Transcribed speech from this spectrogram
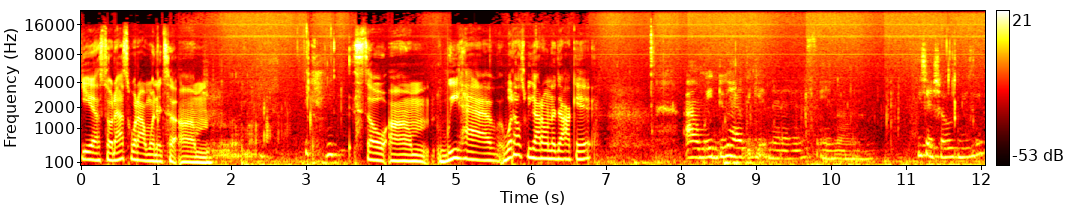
Yeah, so that's what I wanted to um A little more. so um we have what else we got on the docket? Um, we do have to get in that ass. And, um, you said shows music?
